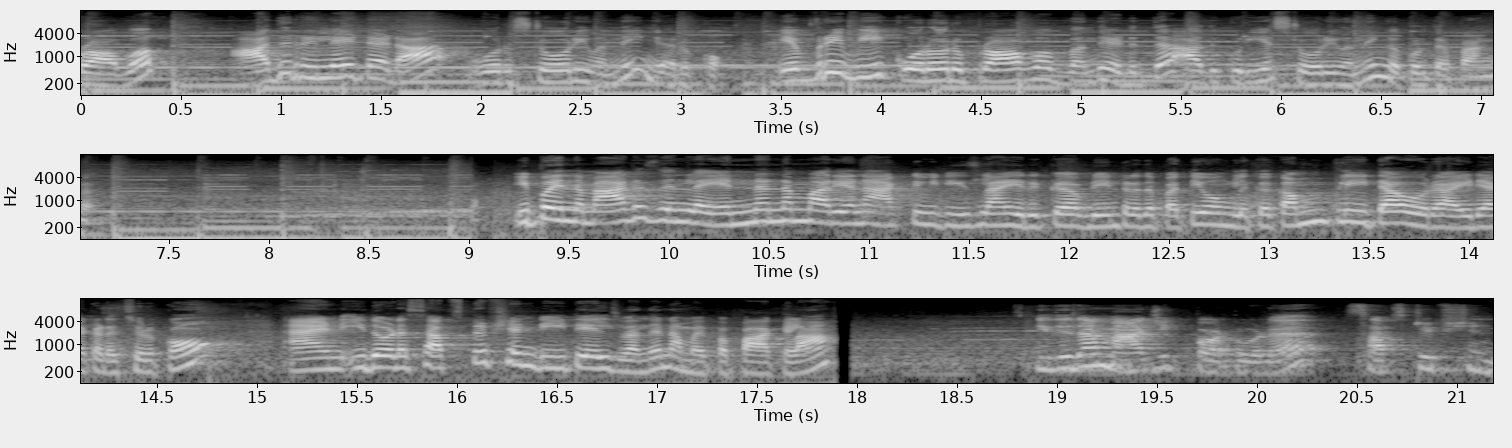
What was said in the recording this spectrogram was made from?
ப்ராவப் அது ரிலேட்டடாக ஒரு ஸ்டோரி வந்து இங்கே இருக்கும். எவ்ரி வீக் ஒரு ஒரு ப்ராவப் வந்து எடுத்து அதுக்குரிய ஸ்டோரி வந்து இங்கே கொடுத்துருப்பாங்க. இப்போ இந்த மேகசினில் என்னென்ன மாதிரியான ஆக்டிவிட்டீஸ்லாம் இருக்குது அப்படின்றத பற்றி உங்களுக்கு கம்ப்ளீட்டாக ஒரு ஐடியா கிடச்சிருக்கும். அண்ட் இதோட சப்ஸ்கிரிப்ஷன் டீட்டெயில்ஸ் வந்து நம்ம இப்போ பார்க்கலாம். இதுதான் மேஜிக் பாட்டோட சப்ஸ்கிரிப்ஷன்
